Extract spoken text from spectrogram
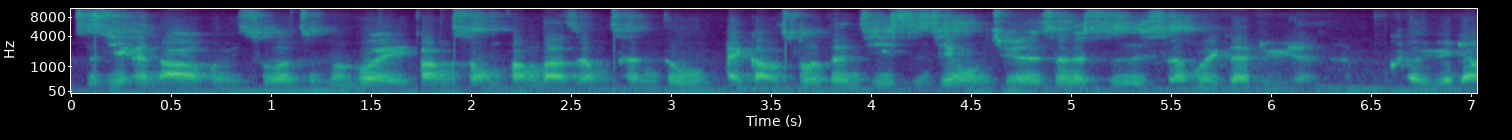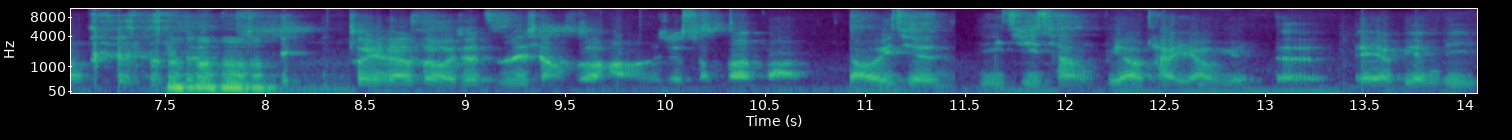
自己很懊悔，说怎么会放松放到这种程度，还搞错登机时间。我觉得这个是身为一个旅人很不可原谅的事情。所以那时候我就只是想说，好，那就想办法找一间离机场不要太遥远的 Airbnb。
